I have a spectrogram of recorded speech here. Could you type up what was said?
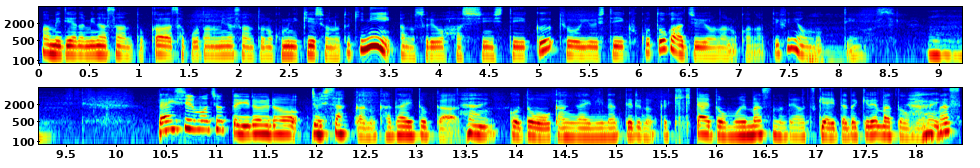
まあ、メディアの皆さんとかサポーターの皆さんとのコミュニケーションの時にあのそれを発信していく共有していくことが重要なのかなっていうふうには思っています。うん、うん来週もちょっといろいろ女子サッカーの課題とか、はい、こうどうお考えになってるのか聞きたいと思いますのでお付き合いいただければと思います。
